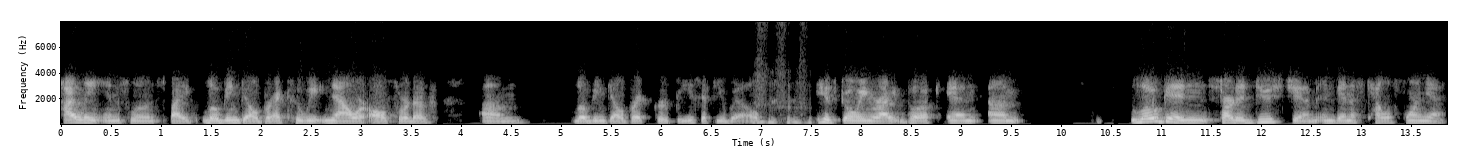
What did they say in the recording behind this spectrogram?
highly influenced by Logan Gelbrich, who we now are all sort of um, Logan Gelbrich groupies, if you will. his Going Right book, and um, Logan started Deuce Gym in Venice, California,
